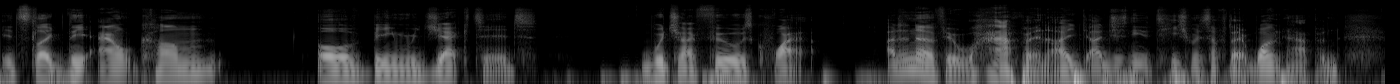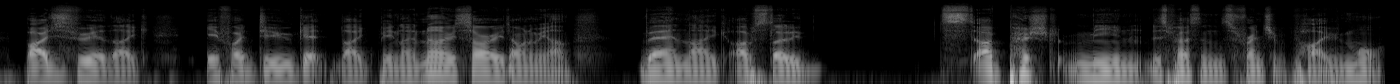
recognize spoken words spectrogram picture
it's like the outcome of being rejected, which I feel is quite. I don't know if it will happen. I, I just need to teach myself that it won't happen. But I just feel like if I do get like being like, no, sorry, don't want to meet up, then like I've slowly, I've pushed me and this person's friendship apart even more.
